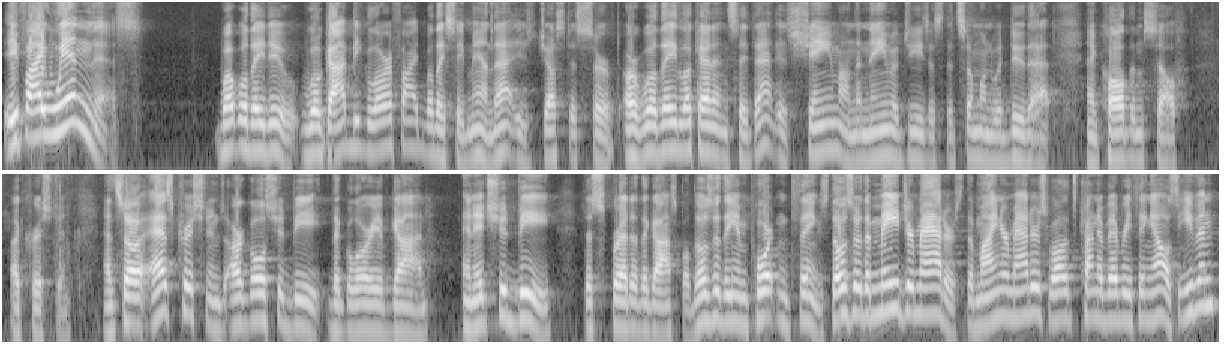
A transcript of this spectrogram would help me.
if I win this? what will they do? Will God be glorified? Will they say, man, that is justice served? Or will they look at it and say, that is shame on the name of Jesus that someone would do that and call themselves a Christian? And so, as Christians, our goal should be the glory of God, and it should be the spread of the gospel. Those are the important things. Those are the major matters. The minor matters, well, it's kind of everything else, even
